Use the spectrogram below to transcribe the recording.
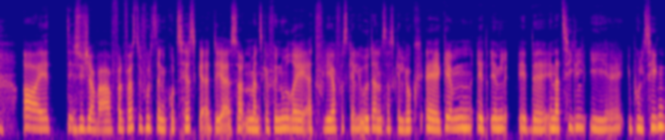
Og det synes jeg var for det første fuldstændig grotesk, at det er sådan, man skal finde ud af, at flere forskellige uddannelser skal lukke øh, gennem et, en, et, øh, en artikel i, øh, i politikken.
